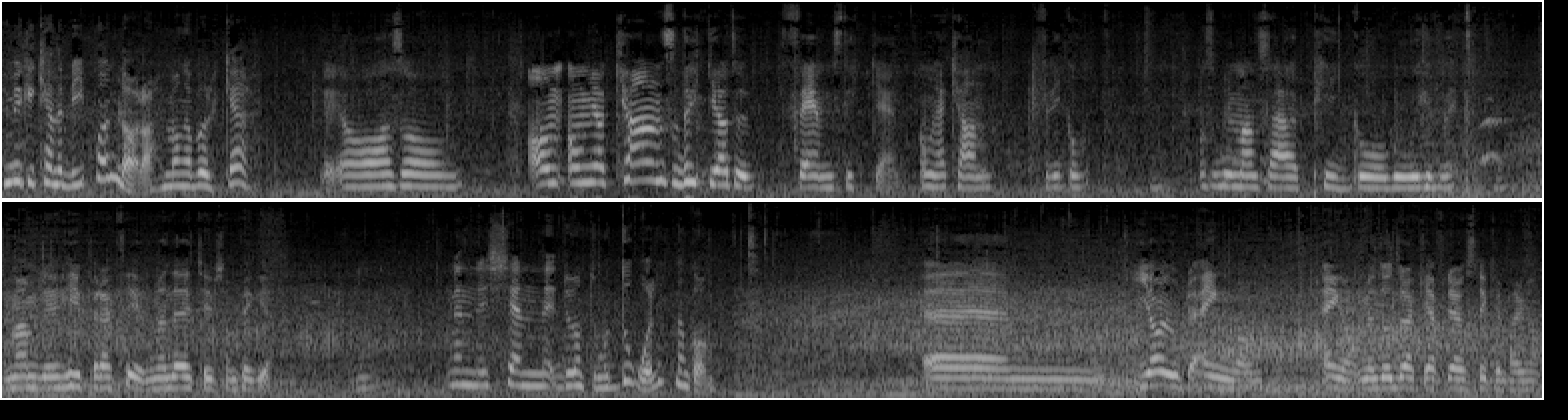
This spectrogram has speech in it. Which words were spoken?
Hur mycket kan det bli på en dag då? Hur många burkar? Ja, alltså om, om jag kan så dricker jag typ fem stycken. Om jag kan, för det är gott. Och så blir man så här pigg och god i huvudet. Man blir hyperaktiv, men det är typ som PG. Men känner du har inte mått dåligt någon gång? Ehm, jag har gjort det en gång. En gång, men då drack jag flera stycken per gång.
